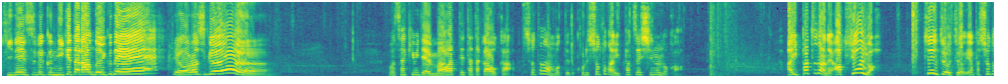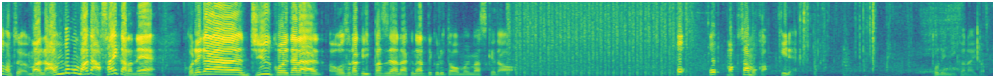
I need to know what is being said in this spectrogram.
記念すべく2桁ラウンド行くでよろしくもうさっきみたいに回って戦おうか。ショットガン持ってる。これショットガン一発で死ぬのか。あ、一発だね。あ、強いわ。強い強い強い。やっぱショットガン強い。まあ、ラウンドもまだ浅いからね。これが10超えたら、おそらく一発ではなくなってくると思いますけど。お、お、マックスアモか。いいね。取りに行かないと。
